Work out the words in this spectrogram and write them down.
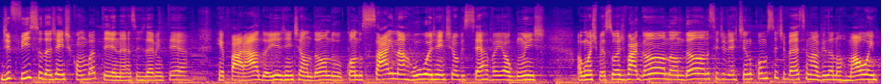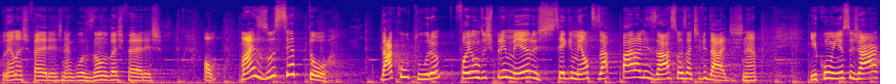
difícil da gente combater, né? Vocês devem ter reparado aí, a gente andando, quando sai na rua, a gente observa aí alguns, algumas pessoas vagando, andando, se divertindo como se estivesse na vida normal ou em plenas férias, né? Gozando das férias. Bom, mas o setor da cultura foi um dos primeiros segmentos a paralisar suas atividades, né? E com isso já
